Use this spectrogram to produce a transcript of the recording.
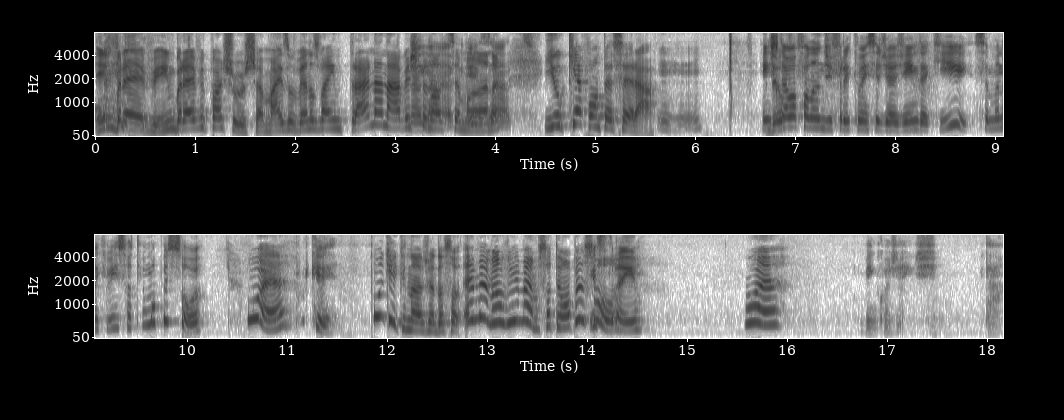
Em breve, em breve com a Xuxa. Mas o Vênus vai entrar na nave este Na final de semana. exato. E o que acontecerá? A gente Deus- tava falando de frequência de agenda aqui, semana que vem só tem uma pessoa. Ué, Por quê? por que, que na agenda só. É mesmo, eu vi mesmo, só tem uma pessoa. Estranho. Ué. Vem com a gente, tá?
